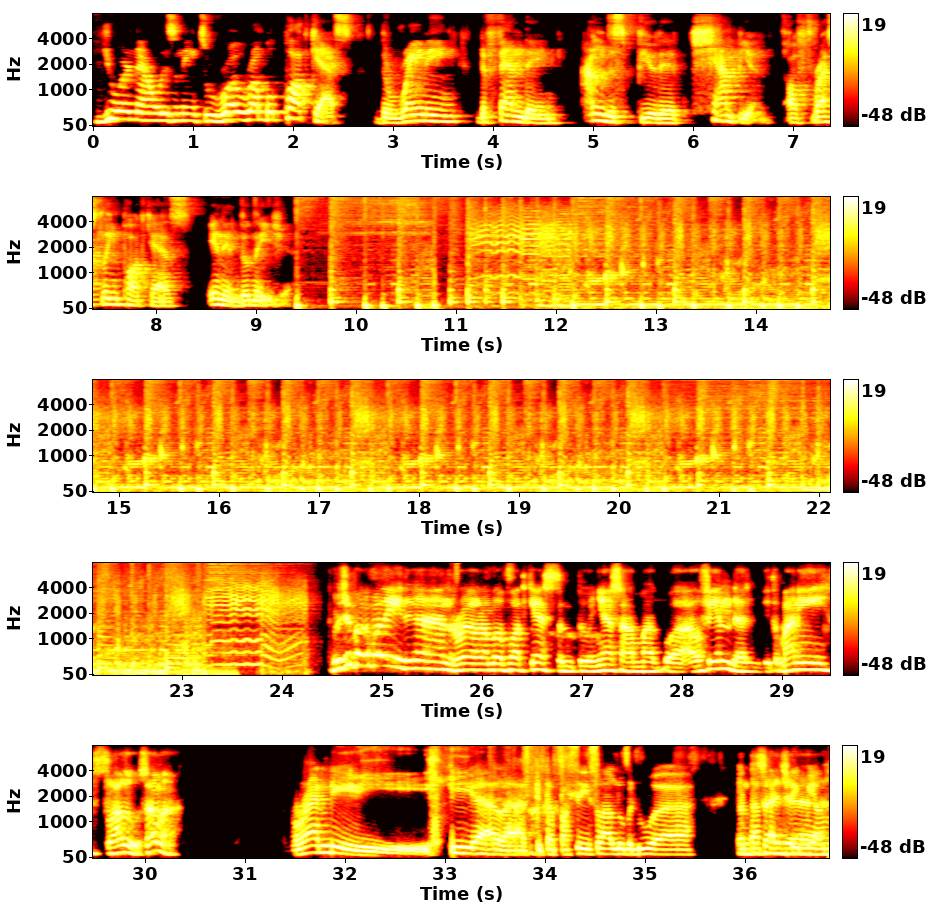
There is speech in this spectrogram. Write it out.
You are now listening to Royal Rumble Podcast, the reigning, defending, undisputed champion of wrestling podcasts in Indonesia. Kembali dengan Royal Rumble Podcast tentunya sama gua Alvin dan ditemani selalu sama Randy. Iyalah, kita pasti selalu berdua. tentu Kita saja. tim yang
